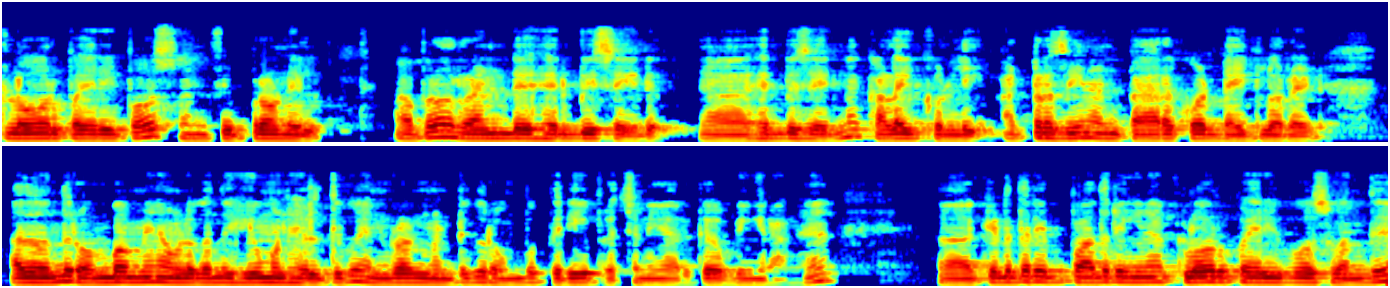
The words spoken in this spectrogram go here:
குளோர் பைரிபாஸ் அண்ட் ஃபிப்ரோனில் அப்புறம் ரெண்டு ஹெர்பிசைடு ஹெர்பிசைடுனா களைக்கொல்லி அட்ரசின் அண்ட் பேரகோட் டைக்ளோரைட் அது வந்து ரொம்பவுமே நம்மளுக்கு வந்து ஹியூமன் ஹெல்த்துக்கும் என்வரான்மெண்ட்டுக்கும் ரொம்ப பெரிய பிரச்சனையாக இருக்குது அப்படிங்கிறாங்க. கிட்டத்தட்ட இப்போ பார்த்துட்டிங்கன்னா குளோர்பைரிபோஸ் வந்து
